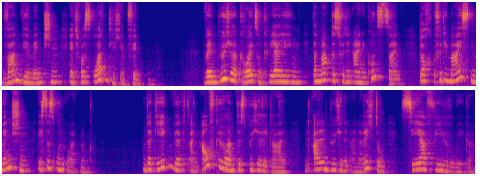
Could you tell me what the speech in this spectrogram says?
wann wir Menschen etwas ordentlich empfinden. Wenn Bücher kreuz und quer liegen, dann mag das für den einen Kunst sein, doch für die meisten Menschen ist es Unordnung. Und dagegen wirkt ein aufgeräumtes Bücherregal mit allen Büchern in einer Richtung sehr viel ruhiger.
